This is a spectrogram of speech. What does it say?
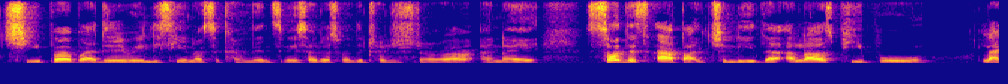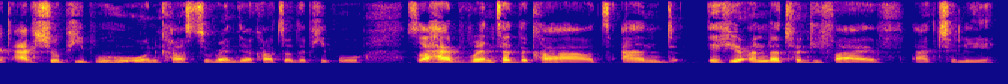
cheaper, but I didn't really see enough to convince me. So I just went the traditional route, and I saw this app actually that allows people like actual people who own cars to rent their car to other people. So I had rented the car out, and if you're under 25, actually,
